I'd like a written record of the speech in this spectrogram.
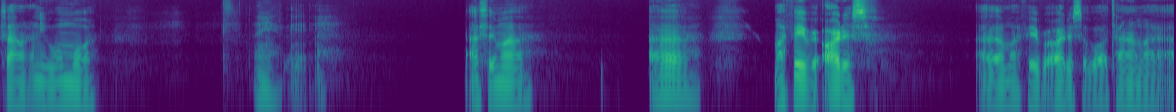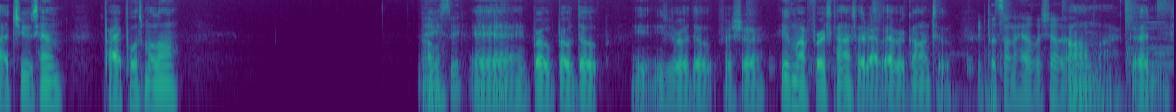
So I, I need one more. Dang. I say my uh my favorite artist. Uh, my favorite artist of all time. I I choose him. Probably Post Malone. Yeah, Posty? yeah, Okay. bro, bro, dope. He, he's real dope for sure. He was my first concert I've ever gone to. He puts on a hell of a show. Oh he? my goodness!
